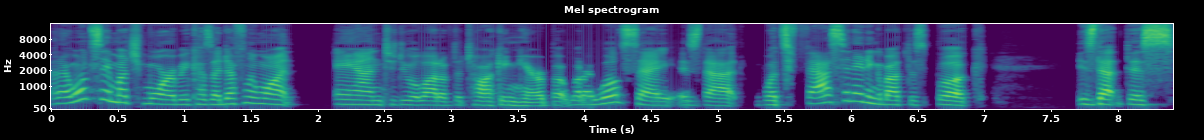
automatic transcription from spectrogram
And I won't say much more because I definitely want Anne to do a lot of the talking here. But what I will say is that what's fascinating about this book is that this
